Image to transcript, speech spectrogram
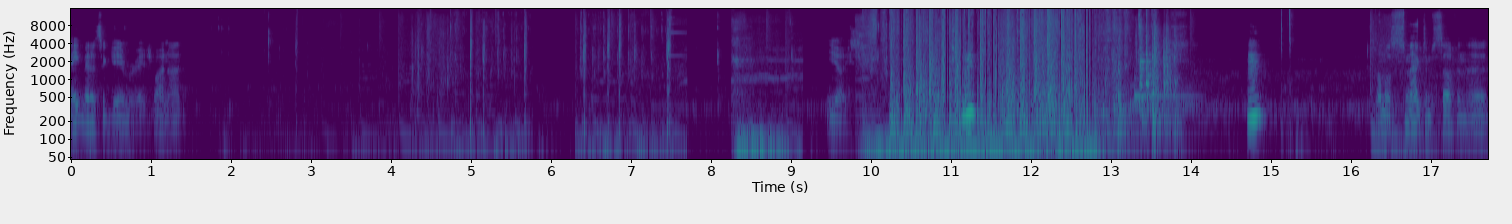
Eight minutes of gamer rage. Why not? Yikes. Hmm? Hmm? Almost smacked himself in the head.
